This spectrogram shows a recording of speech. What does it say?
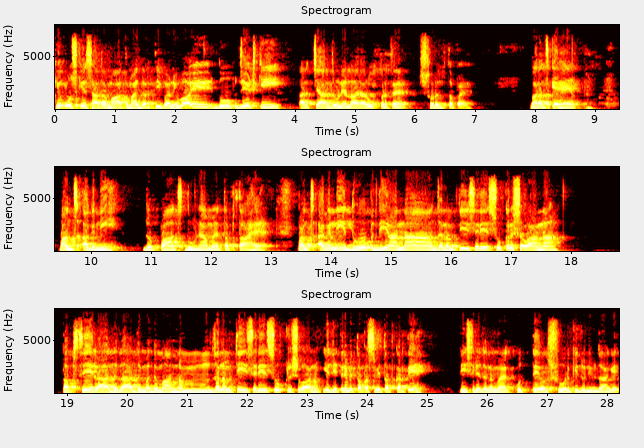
कि उसके साथ महात्मा धरती पर नहीं भाई, धूप जेठ की, और चार धोने ला रहा ऊपर ते सूरज तपे। महाराज कहे, पंच अग्नि, जो पाँच धूणा में तपता है। पंच अग्नि, धूप ध्याना जन्म तीसरे शुक्र सवाना तप से राज राज मदमानम जन्म तीसरे शुक्र सवानम ये जितने भी तपस्वी तप करते हैं, तीसरे जन्म में कुत्ते और शोर की जुनी में जाएँगे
